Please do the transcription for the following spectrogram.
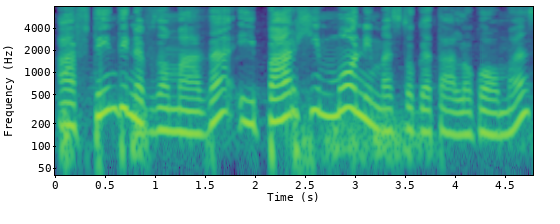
αυτήν την εβδομάδα υπάρχει μόνιμα στον κατάλογό μας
